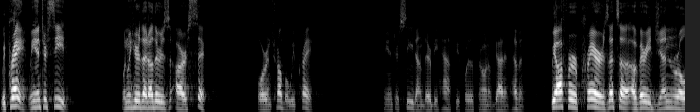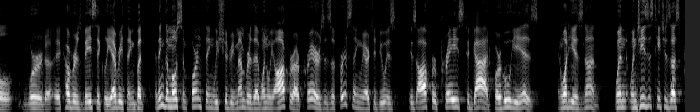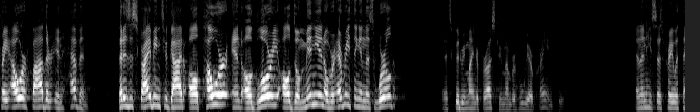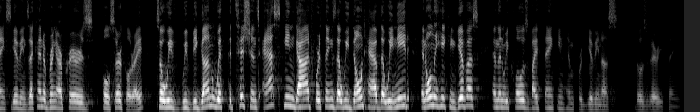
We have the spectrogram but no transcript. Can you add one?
We pray, we intercede. When we hear that others are sick, or in trouble, we pray. We intercede on their behalf before the throne of God in heaven. We offer prayers. That's a, a very general word. Uh, it covers basically everything. But I think the most important thing we should remember that when we offer our prayers is the first thing we are to do is, is offer praise to God for who He is and what He has done. When, when Jesus teaches us, pray, Our Father in heaven, that is ascribing to God all power and all glory, all dominion over everything in this world. And it's a good reminder for us to remember who we are praying to. And then he says, pray with thanksgivings. That kind of bring our prayers full circle, right? So we've, we've begun with petitions, asking God for things that we don't have, that we need, and only he can give us. And then we close by thanking him for giving us those very things.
